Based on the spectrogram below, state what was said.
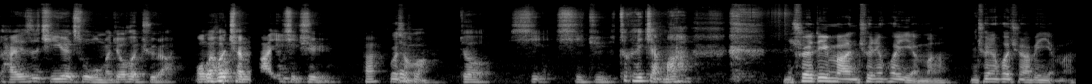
还是七月初，我们就会去了。我们会全班一起去啊？为什么？就戏戏剧，这可以讲吗？你确定吗？你确定会演吗？你确定会去那边演吗？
